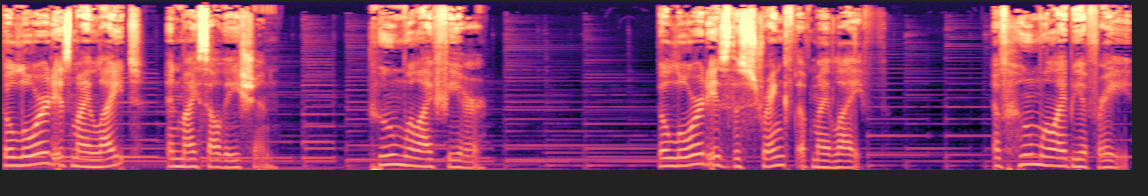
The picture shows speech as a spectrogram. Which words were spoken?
The Lord is my light and my salvation. Whom will I fear? The Lord is the strength of my life. Of whom will I be afraid?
